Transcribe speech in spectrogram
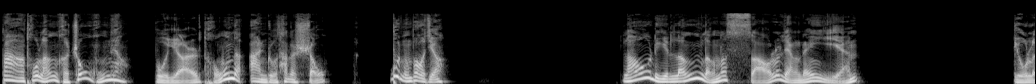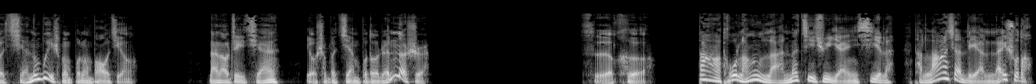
大头狼和周洪亮不约而同的按住他的手。不能报警。老李冷冷的扫了两人一眼。丢了钱为什么不能报警？难道这钱有什么见不得人的事？此刻，大头狼懒得继续演戏了，他拉下脸来说道：“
